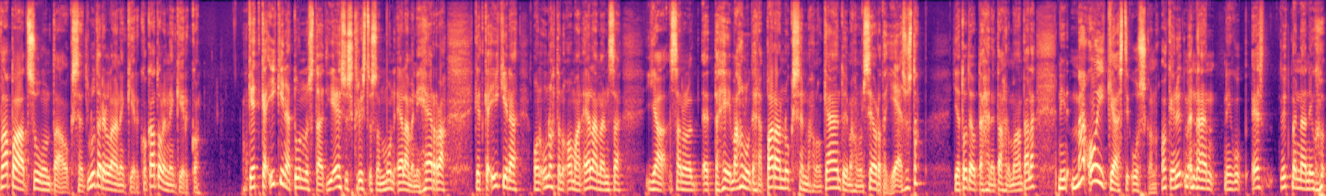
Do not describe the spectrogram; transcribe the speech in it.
vapaat suuntaukset, luterilainen kirkko, katolinen kirkko – ketkä ikinä tunnustaa, että Jeesus Kristus on mun elämäni Herra, ketkä ikinä on unohtanut oman elämänsä ja sanonut, että hei, mä haluan tehdä parannuksen, mä haluan kääntyä, mä haluan seurata Jeesusta ja toteuttaa hänen tahdon maan päällä, niin mä oikeasti uskon, okei nyt mennään, niin kuin, nyt mennään niin kuin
